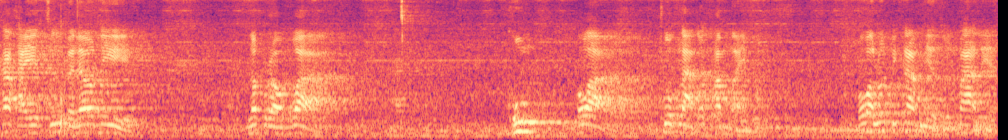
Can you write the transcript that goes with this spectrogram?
ถ้าใครซื้อไปแล้วนี่ รับรองว่าคุ้มเพราะว่าช่วงล่างก็ทำใหม่หมดเพราะว่ารถปิกอัพเนี่ยส่วนมากเนี่ย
